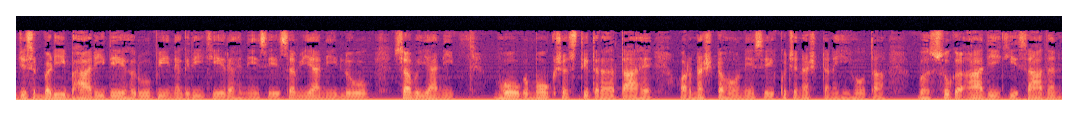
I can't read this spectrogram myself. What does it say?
जिस बड़ी भारी देह रूपी नगरी के रहने से सब यानी लोग, सब यानी भोग मोक्ष स्थित रहता है और नष्ट होने से कुछ नष्ट नहीं होता, वह सुख आदि की साधन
